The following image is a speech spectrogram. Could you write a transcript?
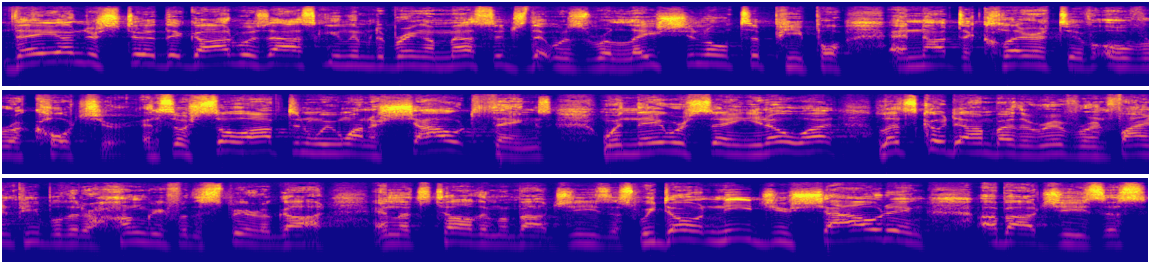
they understood that God was asking them to bring a message that was relational to people and not declarative over a culture. And so, so often we want to shout things when they were saying, you know what, let's go down by the river and find people that are hungry for the Spirit of God and let's tell them about Jesus. We don't need you shouting about Jesus.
